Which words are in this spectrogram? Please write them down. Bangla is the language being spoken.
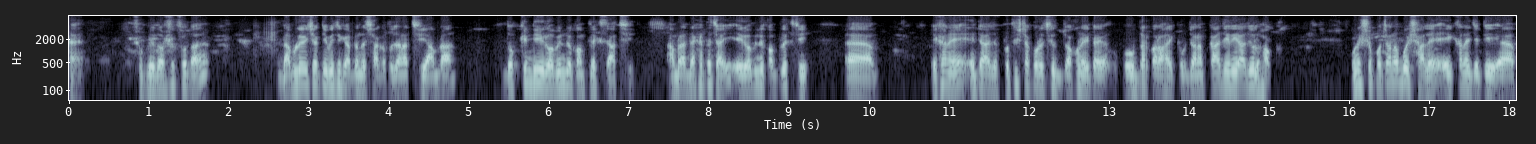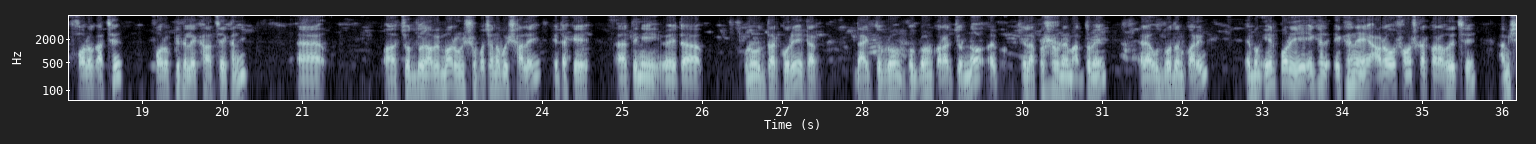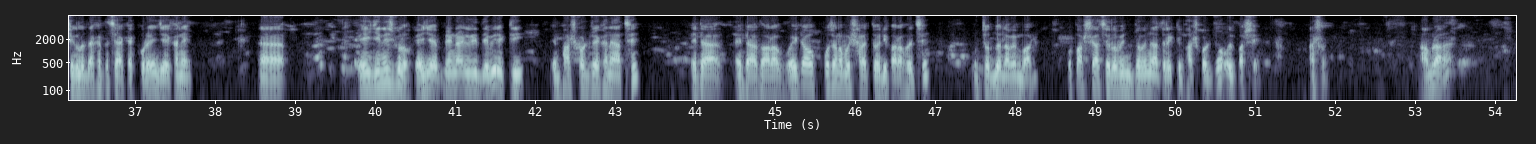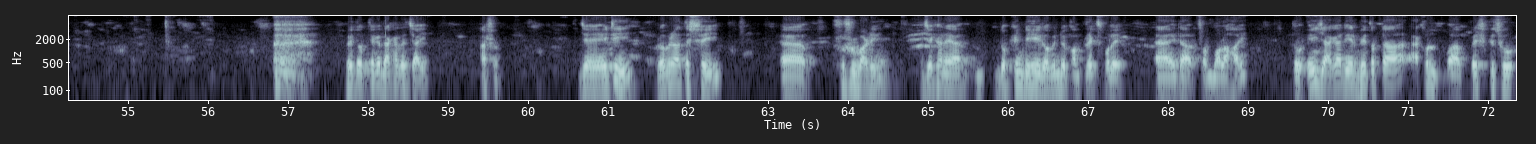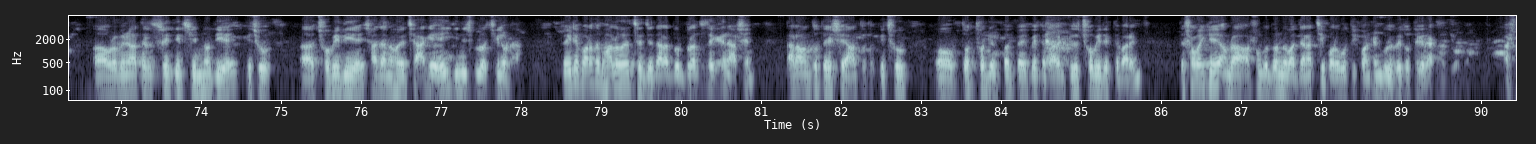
হ্যাঁ সুপ্রিয় দর্শক শ্রোতা ডাব্লিউএইচআর টিভি থেকে আপনাদের স্বাগত জানাচ্ছি। আমরা দক্ষিণ দক্ষিণডিহি রবীন্দ্র কমপ্লেক্সে আছি। আমরা দেখাতে চাই এই রবীন্দ্র কমপ্লেক্সটি এখানে এটা প্রতিষ্ঠা করেছে, যখন এটা উদ্ধার করা হয় জানাব কাজী রিয়াজুল হক। উনিশশো পঁচানব্বই সালে এইখানে যেটি ফলক আছে, ফলকটিতে লেখা আছে এখানে চোদ্দ নভেম্বর উনিশশো পঁচানব্বই সালে এটাকে তিনি এটা পুনরুদ্ধার করে, এটার দায়িত্ব গ্রহণ গ্রহণ করার জন্য জেলা প্রশাসনের মাধ্যমে এরা উদ্বোধন করেন এবং এরপরে এখানে এখানে আরও সংস্কার করা হয়েছে। আমি সেগুলো দেখাতে চাই এক এক করে যে এখানে এই জিনিসগুলো, এই যে মৃণালী দেবীর একটি ভাস্কর্য এখানে আছে। এটা এটা তো আরও, এটাও পঁচানব্বই সালে তৈরি করা হয়েছে, চোদ্দ নভেম্বর। ও পাশে আছে রবীন্দ্র রবীন্দ্রনাথের একটি ভাস্কর্য, ওই পাশে। আসুন। আমরা ভেতর থেকে দেখাতে চাই। আসুন। যে এটি রবীন্দ্রনাথের সেই শ্বশুর বাড়ি যেখানে দক্ষিণডিহি রবীন্দ্র কমপ্লেক্স বলে এটা বলা হয়। তো এই জায়গাটির ভেতরটা এখন বেশ কিছু রবীন্দ্রনাথের স্মৃতির চিহ্ন দিয়ে, কিছু ছবি দিয়ে সাজানো হয়েছে। আগে এই জিনিসগুলো ছিল না। তো এটা করাতে ভালো হয়েছে যে যারা দূর দূরান্ত থেকে এখানে আসেন, তারা অন্তত এসে অন্তত কিছু তথ্য পেতে পারেন, কিছু ছবি দেখতে পারেন। সবাইকে আমরা অসংখ্য ধন্যবাদ জানাচ্ছি। পরবর্তী কন্টেন্টগুলো ভেতর থেকে দেখানোর জন্য।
